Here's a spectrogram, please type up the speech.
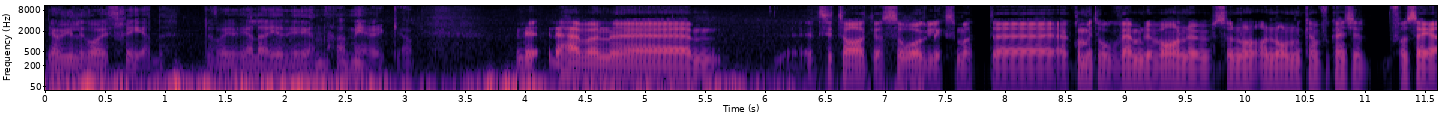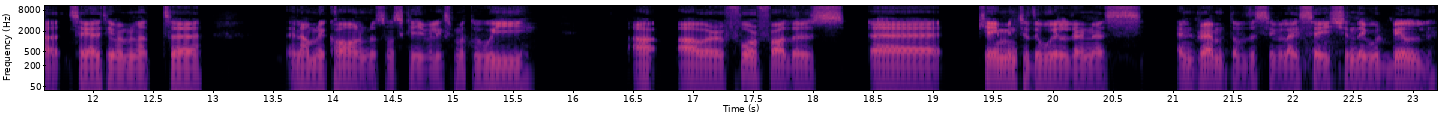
Jag ville vara i fred. Det var ju hela idén med Amerika. Det, det här var en, eh, ett citat jag såg liksom att, eh, jag kommer inte ihåg vem det var nu, så no någon kan få, kanske få säga, säga det till mig, men att eh, en amerikan då som skriver liksom att we, uh, our forefathers uh, came into the wilderness and dreamt of the civilization they would build.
